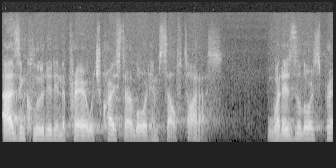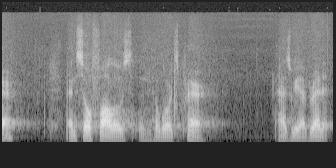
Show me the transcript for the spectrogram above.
as included in the prayer which Christ our Lord Himself taught us. What is the Lord's Prayer? And so follows the Lord's Prayer as we have read it.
